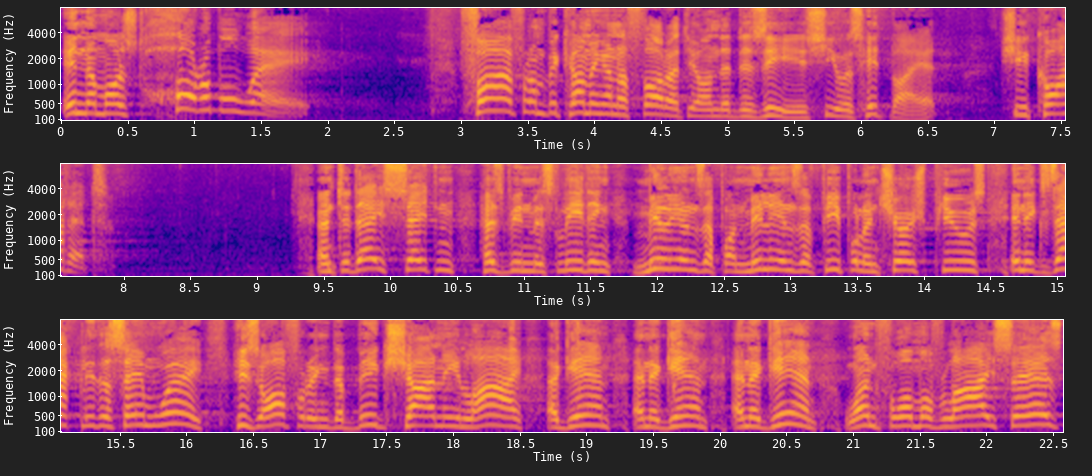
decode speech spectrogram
in the most horrible way. Far from becoming an authority on the disease, she was hit by it. She caught it. And today, Satan has been misleading millions upon millions of people in church pews in exactly the same way. He's offering the big, shiny lie again and again and again. One form of lie says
